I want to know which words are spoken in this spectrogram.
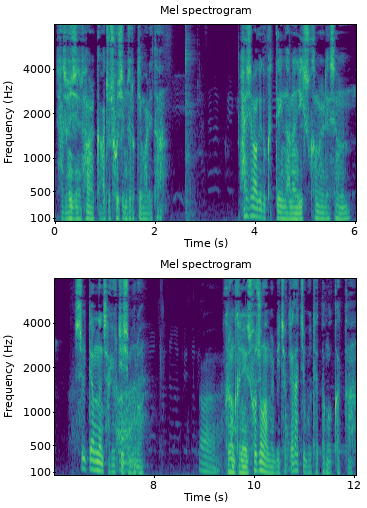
자존심 상할까 아주 조심스럽게 말이다. 한심하게도 그때의 나는 익숙함을 내세운 쓸데없는 자격지심으로 그런 그녀의 소중함을 미처 깨닫지 못했던 것 같다.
